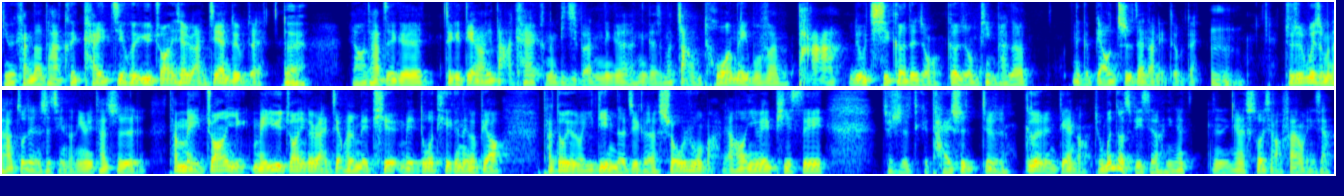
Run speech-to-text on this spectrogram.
你会看到它可以开机会预装一些软件，对不对？对，然后它这个这个电脑一打开，可能笔记本那个那个什么掌托那一部分，啪六七个这种各种品牌的那个标志在那里，对不对？嗯，就是为什么他要做这件事情呢？因为他是他每装一每预装一个软件，或者每贴每多贴一个那个标，它都有一定的这个收入嘛。然后因为 PC 就是这个台式就是个人电脑，就 Windows PC 啊，应该应该缩小范围一下，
